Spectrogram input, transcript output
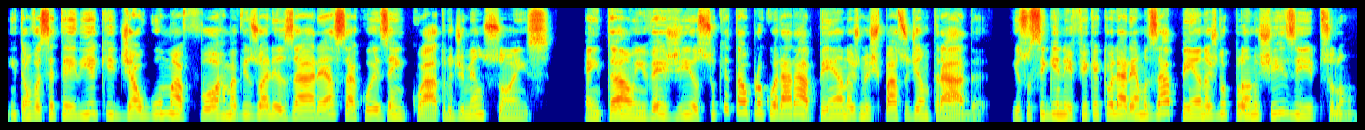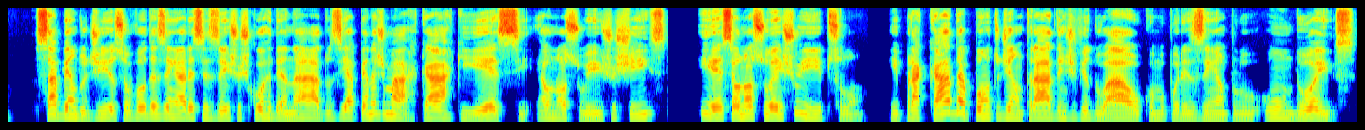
Então, você teria que, de alguma forma, visualizar essa coisa em quatro dimensões. Então, em vez disso, que tal procurar apenas no espaço de entrada? Isso significa que olharemos apenas do plano x e y. Sabendo disso, eu vou desenhar esses eixos coordenados e apenas marcar que esse é o nosso eixo x e esse é o nosso eixo y. E para cada ponto de entrada individual, como, por exemplo, 1, 2,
